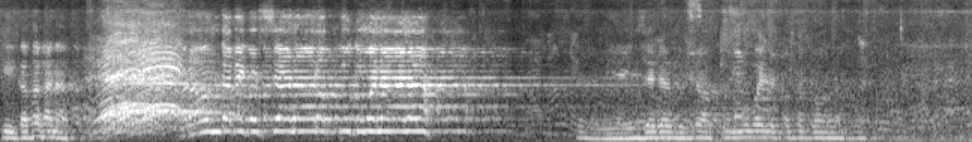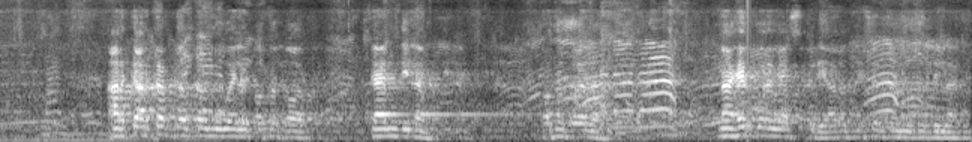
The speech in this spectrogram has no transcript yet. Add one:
কি কথা কেনা? দাবি করছে আনা এই জায়গায় বসে মোবাইলে কথা আর কার কার দরকার মোবাইলে কথা কর টাইম দিলাম। কথা কয়লাম না হের পরে বাস করি, আরও দুইশোর জন্য যদি লাগে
